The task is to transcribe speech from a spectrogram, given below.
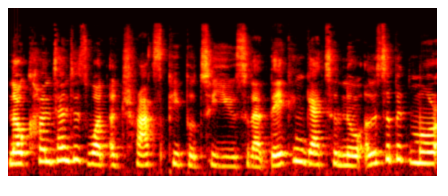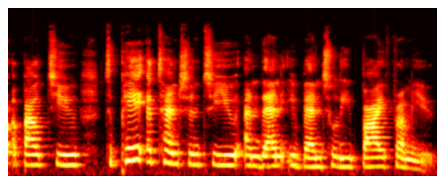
Now, content is what attracts people to you so that they can get to know a little bit more about you, to pay attention to you, and then eventually buy from you.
